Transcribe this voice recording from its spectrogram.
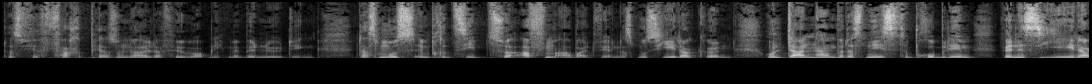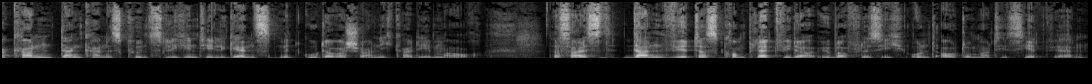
dass wir Fachpersonal dafür überhaupt nicht mehr benötigen. Das muss im Prinzip zur Affenarbeit werden. Das muss jeder können. Und dann haben wir das nächste Problem. Wenn es jeder kann, dann kann es künstliche Intelligenz mit guter Wahrscheinlichkeit eben auch. Das heißt, dann wird das komplett wieder überflüssig und automatisiert werden.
